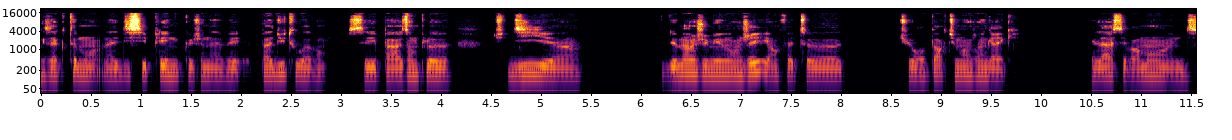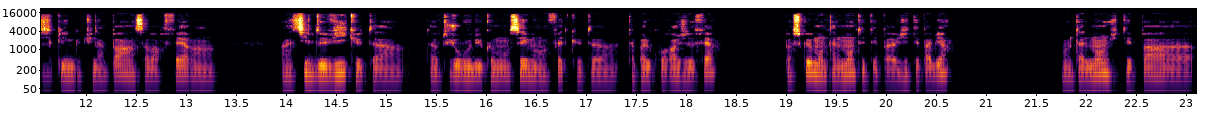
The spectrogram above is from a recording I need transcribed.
exactement. La discipline que je n'avais pas du tout avant. C'est par exemple, tu te dis euh, demain je vais mieux manger et en fait euh, tu repars, tu manges un grec. Et là, c'est vraiment une discipline que tu n'as pas, un savoir-faire, un, style de vie que tu as, toujours voulu commencer, mais en fait que tu n'as pas le courage de faire parce que mentalement, t'étais pas, j'étais pas bien. Mentalement, j'étais pas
